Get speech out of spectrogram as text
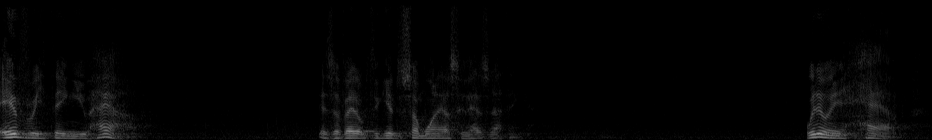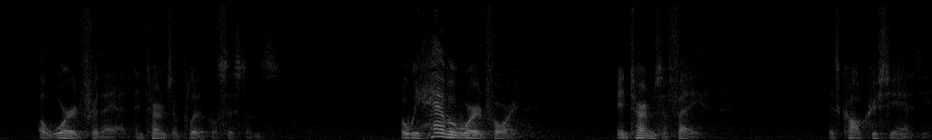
Everything you have is available to give to someone else who has nothing. We don't even have a word for that in terms of political systems. But we have a word for it in terms of faith. It's called Christianity.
